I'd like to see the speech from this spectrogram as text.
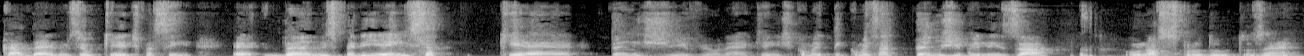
caderno, não sei o quê, tipo assim, é, dando experiência que é tangível, né? Que a gente tem que começar a tangibilizar os nossos produtos, né?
